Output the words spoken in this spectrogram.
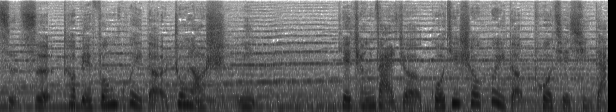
此次特别峰会的重要使命，也承载着国际社会的迫切期待。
